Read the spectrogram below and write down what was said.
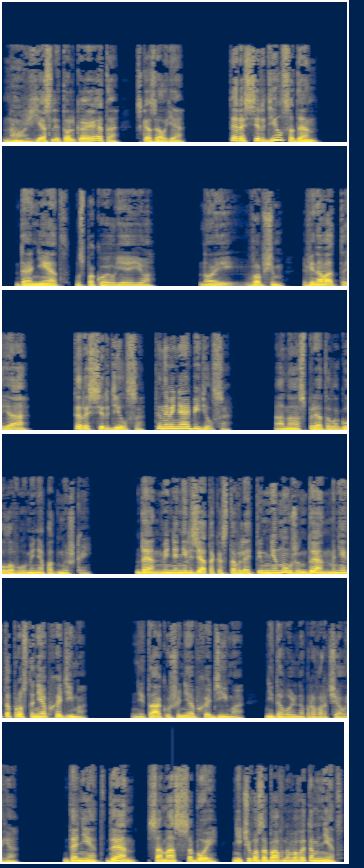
«Ну, если только это», — сказал я. «Ты рассердился, Дэн?» «Да нет», — успокоил я ее. «Ну и, в общем, виноват-то я». «Ты рассердился. Ты на меня обиделся. Она спрятала голову у меня под мышкой. «Дэн, меня нельзя так оставлять. Ты мне нужен, Дэн. Мне это просто необходимо». «Не так уж и необходимо», — недовольно проворчал я. «Да нет, Дэн, сама с собой. Ничего забавного в этом нет.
